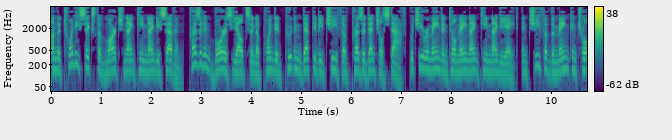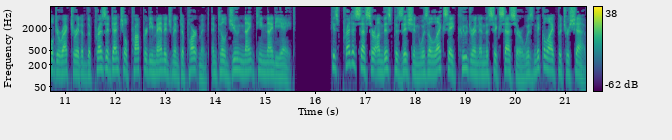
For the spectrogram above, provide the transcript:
On 26 March 1997, President Boris Yeltsin appointed Putin Deputy Chief of Presidential Staff, which he remained until May 1998, and Chief of the Main Control Directorate of the Presidential Property Management Department until June 1998. His predecessor on this position was Alexei Kudrin and the successor was Nikolai Patrushev,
